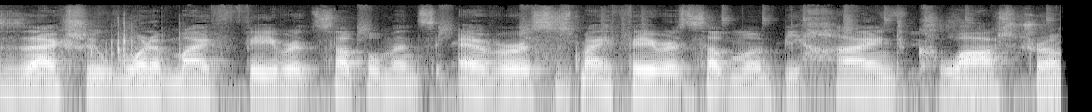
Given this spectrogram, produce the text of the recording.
This is actually one of my favorite supplements ever. This is my favorite supplement behind colostrum.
